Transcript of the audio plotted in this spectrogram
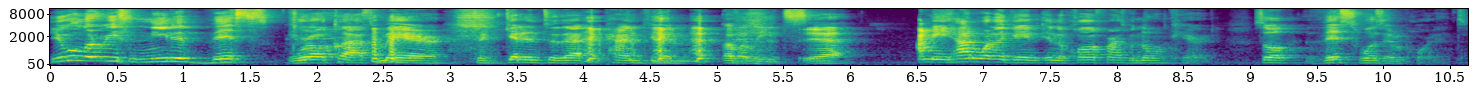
Hugo Lloris needed this world class mayor to get into that pantheon of elites. Yeah. I mean, he had one again in the qualifiers, but no one cared. So this was important,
